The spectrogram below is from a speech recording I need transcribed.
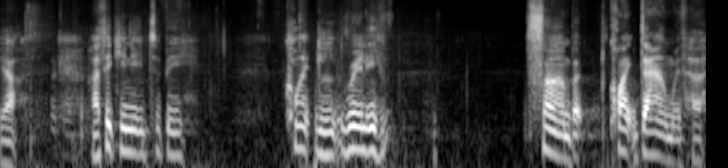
Front knees. Yeah. Okay. I think you need to be quite l- really firm, but quite down with her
